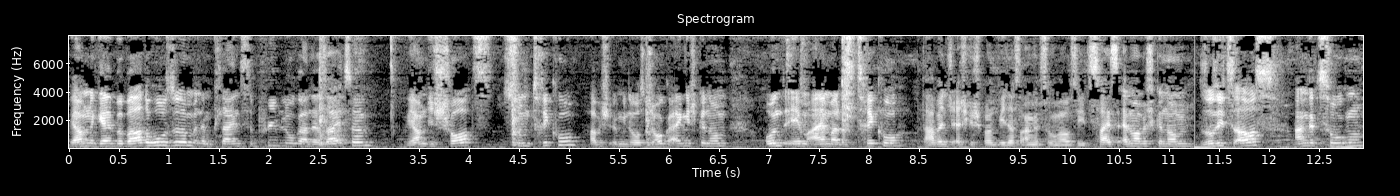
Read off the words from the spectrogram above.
Wir haben eine gelbe Badehose mit einem kleinen Supreme-Logo an der Seite. Wir haben die Shorts zum Trikot, habe ich irgendwie nur aus Jog eigentlich genommen. Und eben einmal das Trikot. Da bin ich echt gespannt, wie das angezogen aussieht. Size M habe ich genommen. So sieht's aus, angezogen.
